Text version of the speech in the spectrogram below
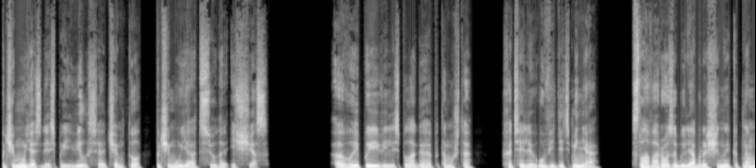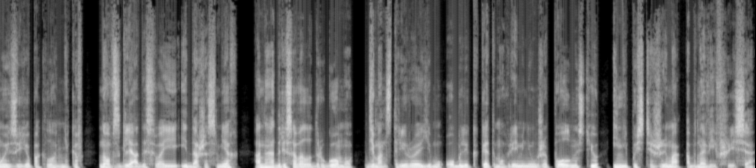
«почему я здесь появился, чем то, почему я отсюда исчез. Вы появились, полагаю, потому что хотели увидеть меня. Слова Розы были обращены к одному из ее поклонников, но взгляды свои и даже смех она адресовала другому, демонстрируя ему облик к этому времени уже полностью и непостижимо обновившийся.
